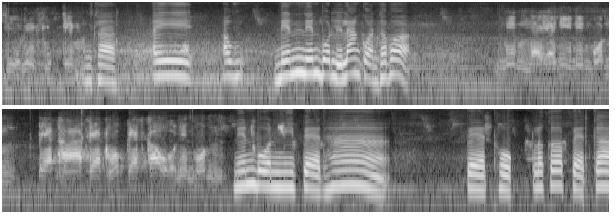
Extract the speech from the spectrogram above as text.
เสียเลขชุดเต็มค่ะ ไอเอาเน้นเน้นบนหรือล่างก่อนครับพ่อเน้นไหนไอ้นี่เน้นบนแปดหาแปดหกแปดเก้าเน้นบน เน้นบนมีแปดห้าแปดหกแล้วก็แปดเก้า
